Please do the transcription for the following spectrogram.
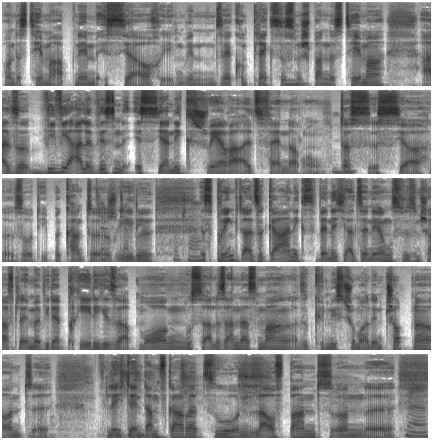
Und das Thema Abnehmen ist ja auch irgendwie ein sehr komplexes, Mhm. ein spannendes Thema. Also wie wir alle wissen, ist ja nichts schwerer als Veränderung. Das ist ja so die bekannte Mhm. Regel. Total. Es bringt also gar nichts, wenn ich als Ernährungswissenschaftler immer wieder predige, so ab morgen musst du alles anders machen. Also kündigst schon mal den Job ne? und äh, leg den Dampfgarer zu und Laufband und äh, Ja.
